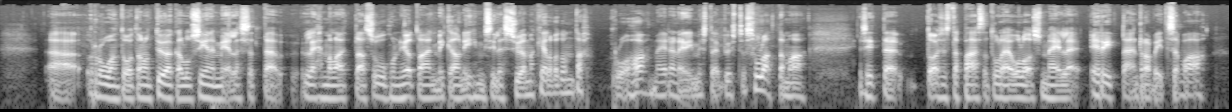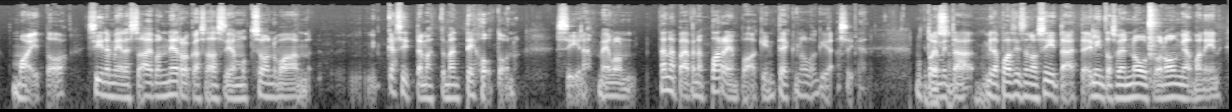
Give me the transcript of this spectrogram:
ruoantuotannon työkalu siinä mielessä, että lehmä laittaa suuhun jotain, mikä on ihmisille syömäkelvotonta ruohoa. Meidän elimistö ei pysty sulattamaan. Ja sitten toisesta päästä tulee ulos meille erittäin ravitsevaa maitoa. Siinä mielessä aivan nerokas asia, mutta se on vaan käsittämättömän tehoton siinä. Meillä on tänä päivänä parempaakin teknologiaa siihen. Mutta toi, mitä, mitä Pasi sanoi siitä, että elintasojen nousu on ongelma, niin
